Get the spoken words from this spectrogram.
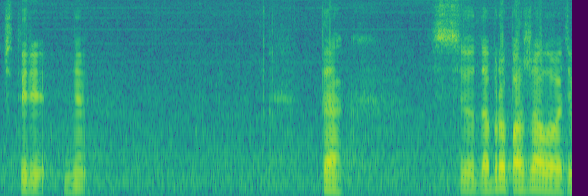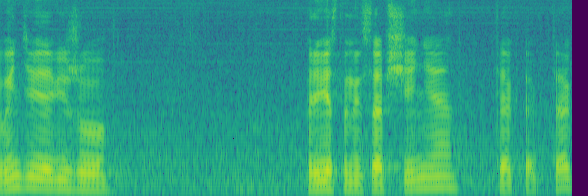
в 4 дня. Так, все, добро пожаловать в Индию, я вижу приветственные сообщения. Так, так, так.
